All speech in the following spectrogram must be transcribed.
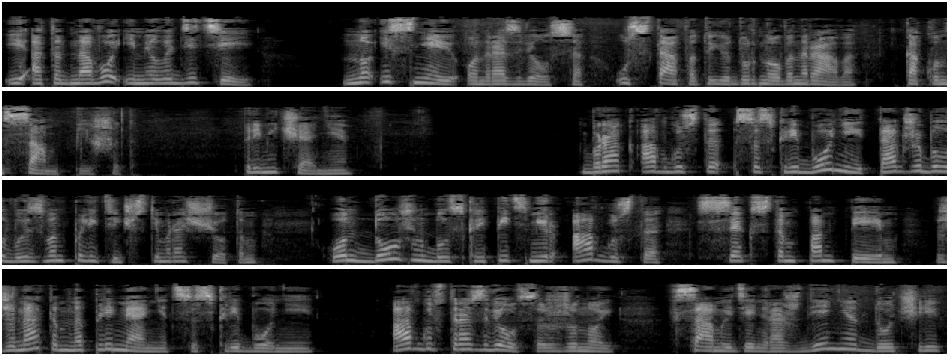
и от одного имела детей, но и с нею он развелся, устав от ее дурного нрава, как он сам пишет. Примечание. Брак Августа со Скрибонией также был вызван политическим расчетом — он должен был скрепить мир Августа с Секстом Помпеем, женатым на племяннице Скрибонии. Август развелся с женой в самый день рождения дочери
